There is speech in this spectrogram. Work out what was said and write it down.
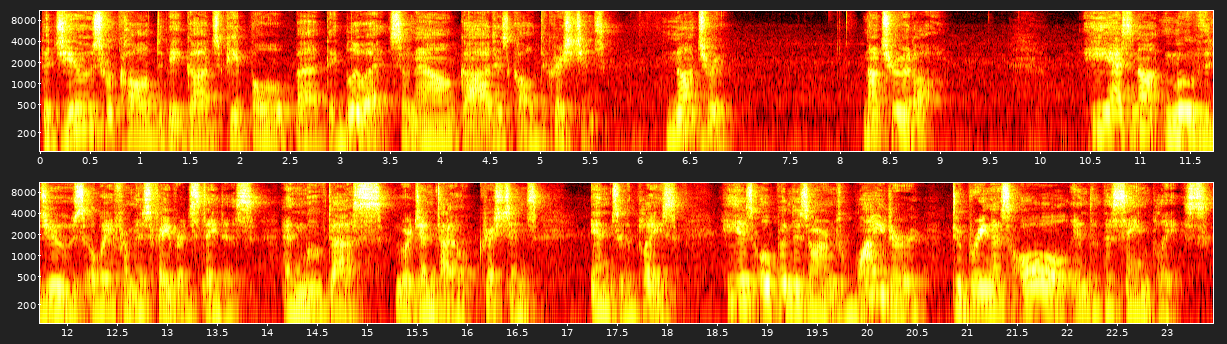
the Jews were called to be God's people, but they blew it, so now God has called the Christians. Not true. Not true at all. He has not moved the Jews away from his favored status and moved us, who are Gentile Christians, into the place. He has opened his arms wider to bring us all into the same place.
